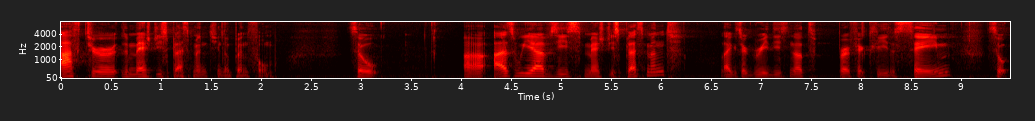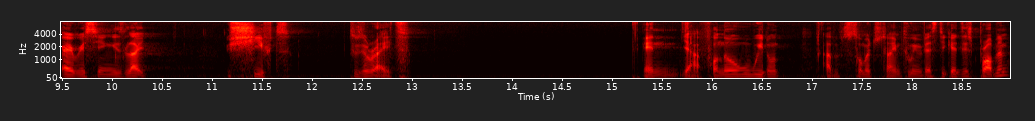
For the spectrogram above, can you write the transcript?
after the mesh displacement in OpenFoam. So uh, as we have this mesh displacement, like the grid is not perfectly the same, so everything is like shift to the right. And yeah, for now, we don't have so much time to investigate this problem.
